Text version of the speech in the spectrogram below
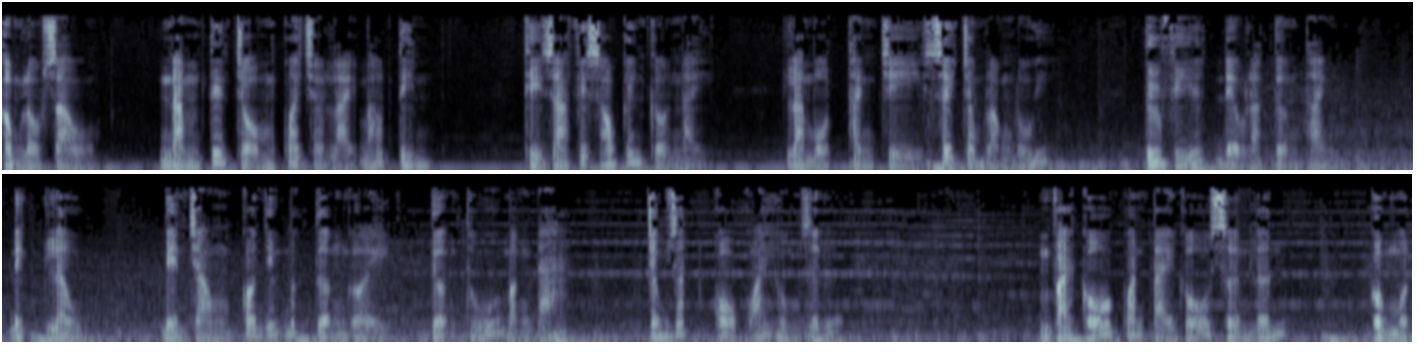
Không lâu sau, nằm tên trộm quay trở lại báo tin, thì ra phía sau cánh cửa này là một thành trì xây trong lòng núi. Tứ phía đều là tường thành, địch lâu, bên trong có những bức tượng người, tượng thú bằng đá, trông rất cổ quái hùng dữ. Vài cỗ quan tài gỗ sơn lớn cùng một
